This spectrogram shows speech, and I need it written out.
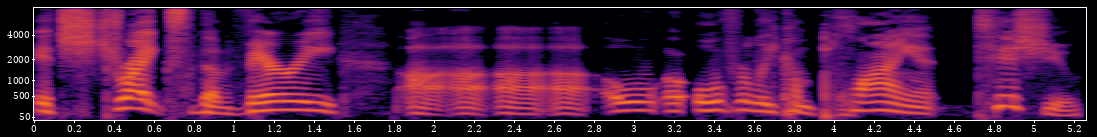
it strikes the very uh, uh, uh, uh overly compliant tissue.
